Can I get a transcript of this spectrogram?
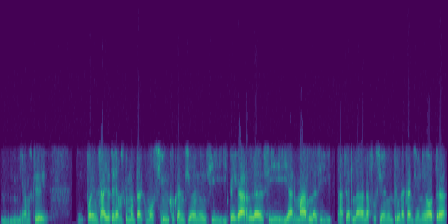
digamos que por ensayo teníamos que montar como cinco canciones y, pegarlas y, armarlas y hacer la, la fusión entre una canción y otra.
